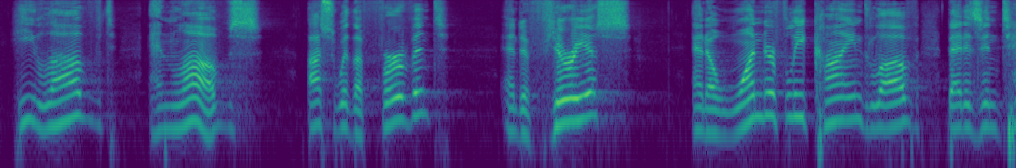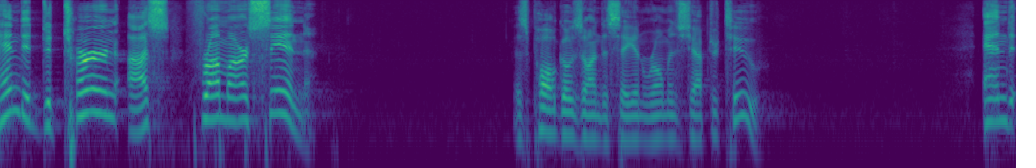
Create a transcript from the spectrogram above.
He loved and loves us with a fervent and a furious and a wonderfully kind love that is intended to turn us from our sin. As Paul goes on to say in Romans chapter 2. And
